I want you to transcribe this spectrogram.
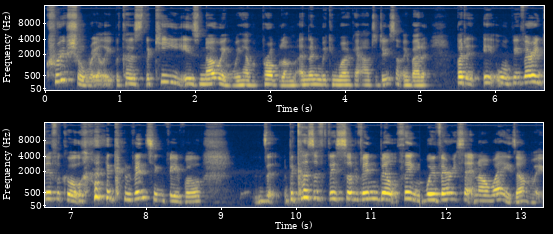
crucial, really, because the key is knowing we have a problem and then we can work out how to do something about it. But it, it will be very difficult convincing people because of this sort of inbuilt thing. We're very set in our ways, aren't we?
